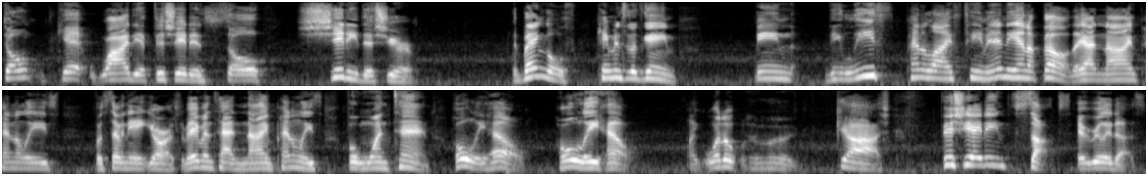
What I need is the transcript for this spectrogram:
don't get why the officiating is so shitty this year. The Bengals came into this game being the least penalized team in the NFL. They had nine penalties for 78 yards. The Ravens had nine penalties for 110. Holy hell. Holy hell. Like, what a. Uh, gosh. Officiating sucks. It really does.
